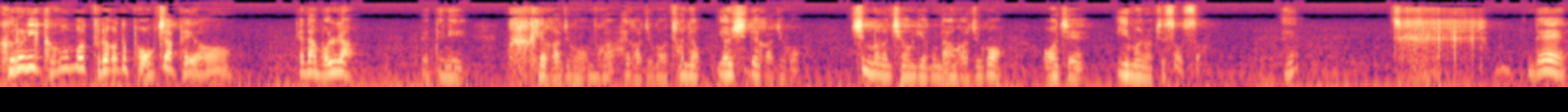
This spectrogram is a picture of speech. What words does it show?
그러니 그거 뭐 들어가도 복잡해요. 나 몰라. 그랬더니 탁 해가지고 누가 해가지고 저녁 10시 돼가지고 10만원 지원기금 나와가지고 어제 2만원어치 썼어. 예? 참, 근데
